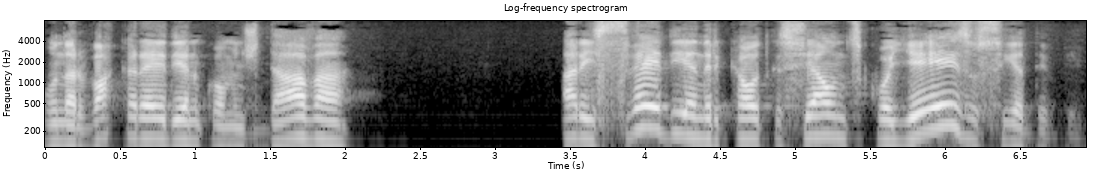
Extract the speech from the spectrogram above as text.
un ar vakarēdienu, ko viņš dāvā. Arī svētdiena ir kaut kas jauns, ko Jēzus iedibina.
